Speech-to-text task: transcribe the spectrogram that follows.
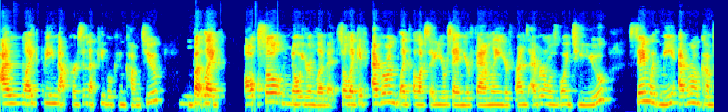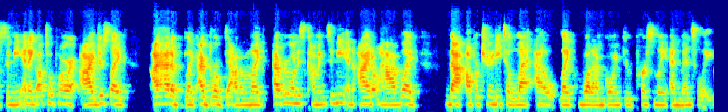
I like being that person that people can come to, mm-hmm. but like also know your limits. So like if everyone like Alexia, you were saying your family, your friends, everyone was going to you. Same with me. Everyone comes to me, and I got to a point where I just like I had a like I broke down. I'm like everyone is coming to me, and I don't have like that opportunity to let out like what I'm going through personally and mentally.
